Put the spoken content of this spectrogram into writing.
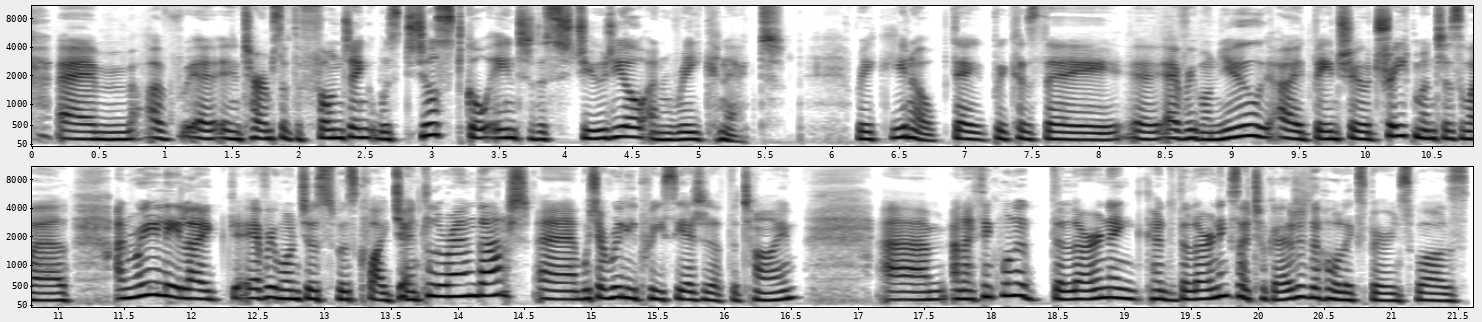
um, of, uh, in terms of the funding, was just go into the studio and reconnect you know, they because they uh, everyone knew I'd been through a treatment as well, and really like everyone just was quite gentle around that, uh, which I really appreciated at the time. Um, and I think one of the learning kind of the learnings I took out of the whole experience was.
